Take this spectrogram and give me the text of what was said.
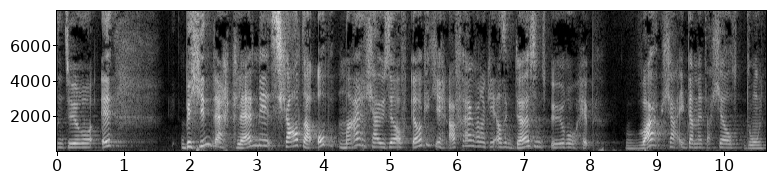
30.000 euro. Begint daar klein mee, schaalt dat op, maar ga jezelf elke keer afvragen van oké, als ik 1000 euro heb, wat ga ik dan met dat geld doen?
